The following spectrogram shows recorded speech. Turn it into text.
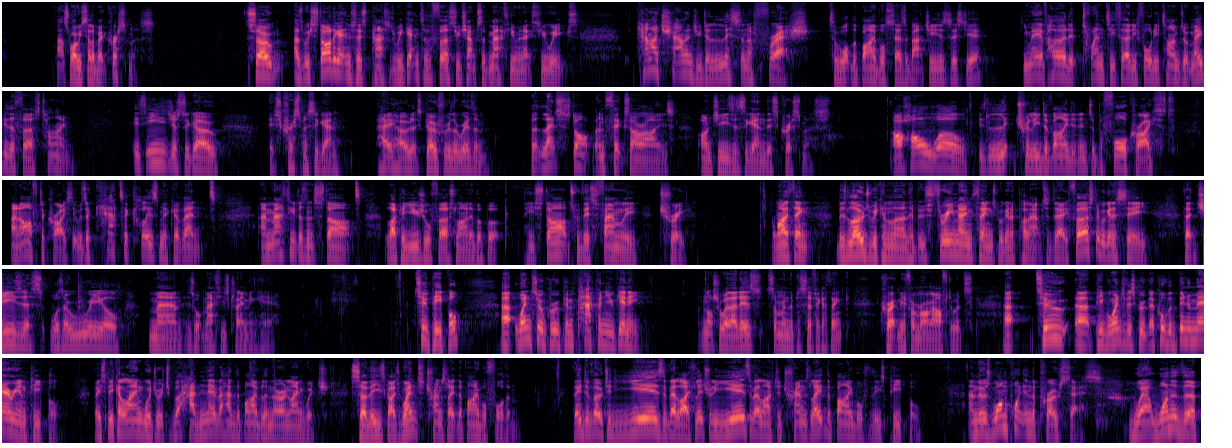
That's why we celebrate Christmas. So, as we start to get into this passage, we get into the first few chapters of Matthew in the next few weeks can I challenge you to listen afresh to what the Bible says about Jesus this year? You may have heard it 20, 30, 40 times, but maybe the first time. It's easy just to go, it's Christmas again. Hey ho, let's go through the rhythm. But let's stop and fix our eyes on Jesus again this Christmas. Our whole world is literally divided into before Christ and after Christ. It was a cataclysmic event. And Matthew doesn't start like a usual first line of a book he starts with this family tree. And I think there's loads we can learn here, but there's three main things we're going to pull out today. Firstly, we're going to see that Jesus was a real man, is what Matthew's claiming here. Two people uh, went to a group in Papua New Guinea. I'm not sure where that is, somewhere in the Pacific, I think. Correct me if I'm wrong afterwards. Uh, two uh, people went to this group. They're called the Binumarien people. They speak a language which had never had the Bible in their own language. So these guys went to translate the Bible for them. They devoted years of their life, literally years of their life, to translate the Bible for these people. And there was one point in the process where one of the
